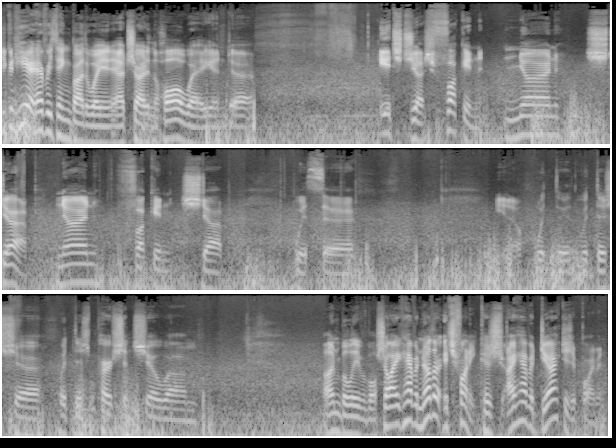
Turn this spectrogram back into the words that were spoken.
You can hear everything, by the way, outside in the hallway, and uh, it's just fucking non-stop, non-fucking stop with. Uh, you know, with the with this uh, with this person. So um, unbelievable. So I have another. It's funny because I have a doctor's appointment.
